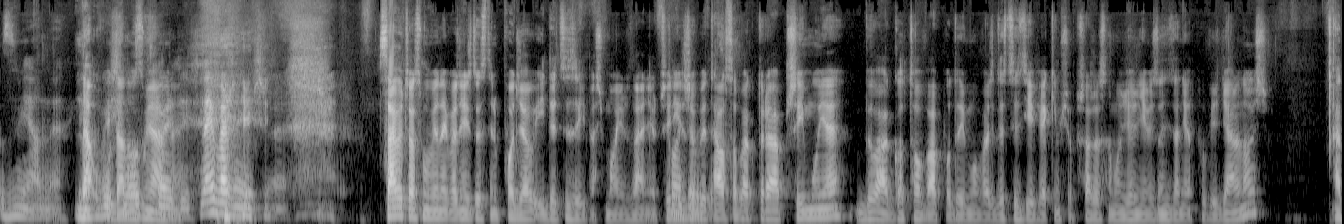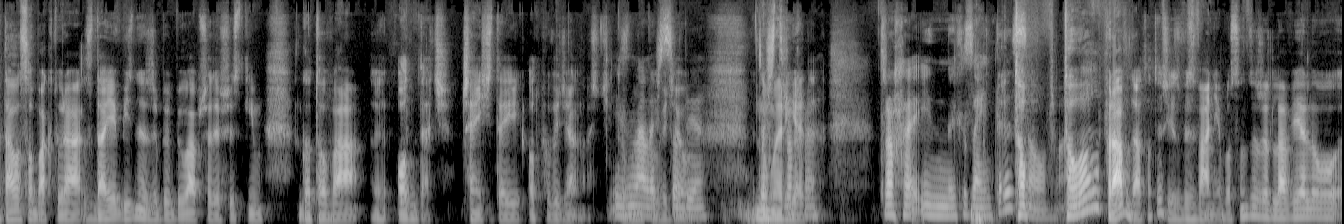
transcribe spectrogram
zmianę. Na udaną zmianę. Najważniejsze. Cały czas mówię, najważniejsze to jest ten podział i decyzyjność, moim zdaniem. Czyli, Podział żeby ta osoba, która przyjmuje, była gotowa podejmować decyzje w jakimś obszarze samodzielnie, wziąć za nie odpowiedzialność. A ta osoba, która zdaje biznes, żeby była przede wszystkim gotowa y, oddać część tej odpowiedzialności. To I bym znaleźć sobie numer jeden. Trochę innych To, zainteresowań. to prawda, to też jest wyzwanie, bo sądzę, że dla wielu, y,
